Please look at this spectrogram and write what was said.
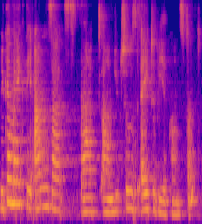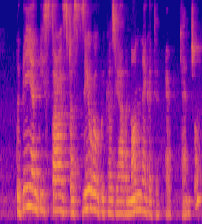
You can make the ansatz that um, you choose A to be a constant. The B and B star is just zero because you have a non-negative pair potential.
